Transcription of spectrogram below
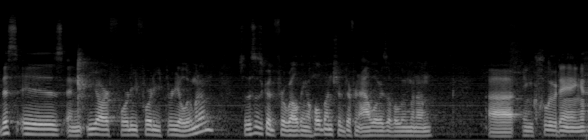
this is an ER4043 aluminum. So this is good for welding a whole bunch of different alloys of aluminum, uh, including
